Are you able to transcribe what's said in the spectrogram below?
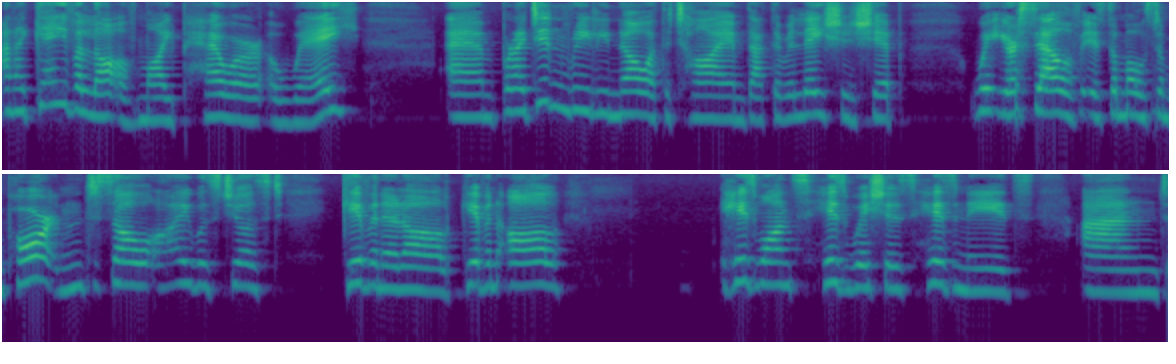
And I gave a lot of my power away. Um, but I didn't really know at the time that the relationship with yourself is the most important. So I was just giving it all, giving all his wants, his wishes, his needs, and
